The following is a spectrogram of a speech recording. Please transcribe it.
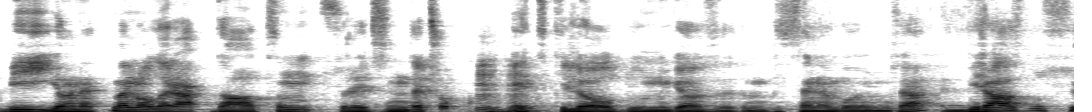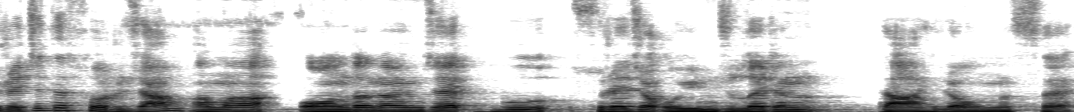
Bir yönetmen olarak dağıtım sürecinde çok Hı hı. etkili olduğunu gözledim bir sene boyunca. Biraz bu süreci de soracağım ama ondan önce bu sürece oyuncuların dahil olması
